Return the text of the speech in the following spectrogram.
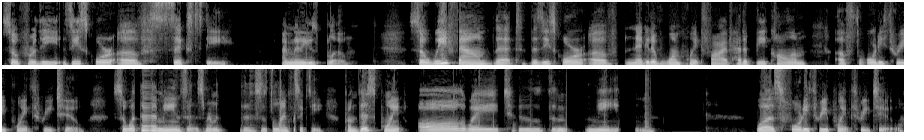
So for the z-score of 60, I'm going to use blue. So we found that the z-score of negative 1.5 had a B column of 43.32. So what that means is, remember, this is the line for 60. From this point all the way to the mean was 43.32.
